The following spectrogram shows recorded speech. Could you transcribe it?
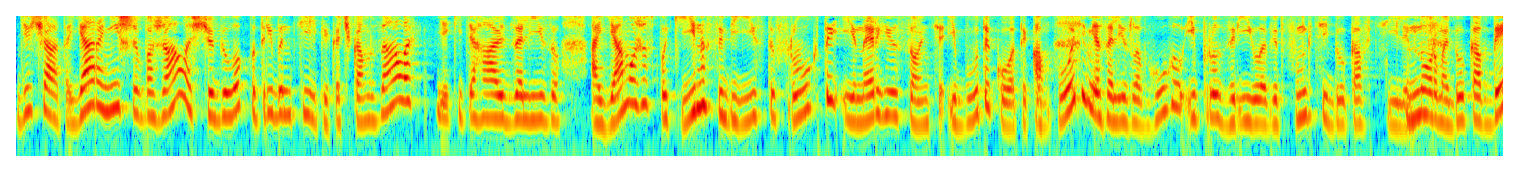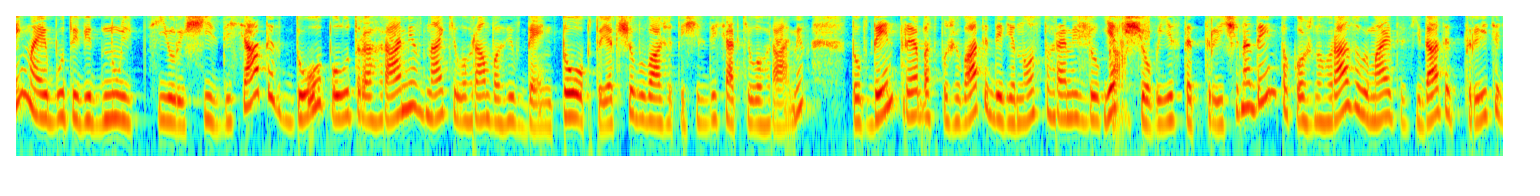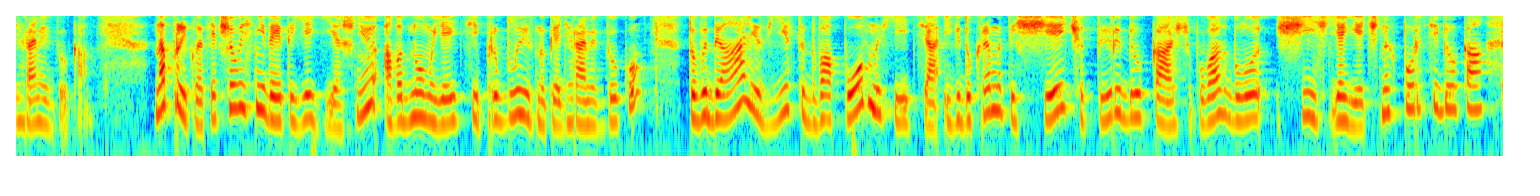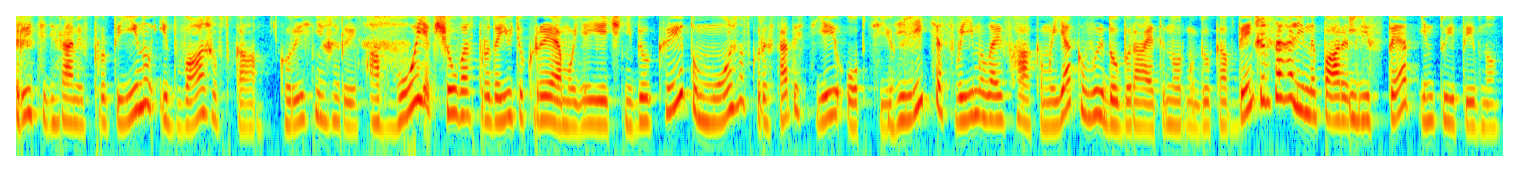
Дівчата, я раніше вважала, що білок потрібен тільки качкам в залах, які тягають залізо, а я можу спокійно собі їсти фрукти і енергію сонця і бути котиком. А потім я залізла в Google і прозріла від функції білка в тілі. Норма білка в день має бути від 0,6 до 1,5 грамів на кілограм ваги в день. Тобто, якщо ви важите 60 кілограмів, то в день треба споживати 90 грамів білка. Якщо ви їсте тричі на день, то кожного разу ви маєте з'їдати 30 грамів білка. Наприклад, якщо ви снідаєте яєшнею, а в одному яйці приблизно 5 грамів білку, то в ідеалі з'їсти два повних яйця і відокремити ще 4 білка, щоб у вас було 6 яєчних порцій білка, 30 грамів протеїну і 2 жовтка, корисні жири. Або якщо у вас продають окремо яєчні білки, то можна скористатись цією опцією. Діліться своїми лайфхаками, як ви добираєте норму білка в день, чи взагалі не парите і їсте інтуїтивно.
